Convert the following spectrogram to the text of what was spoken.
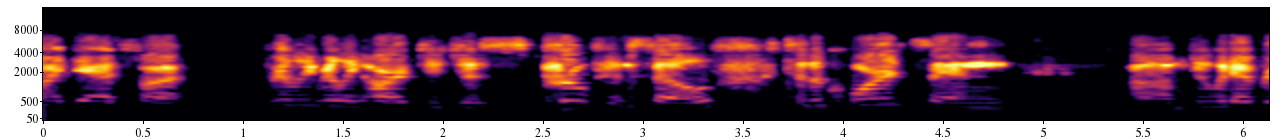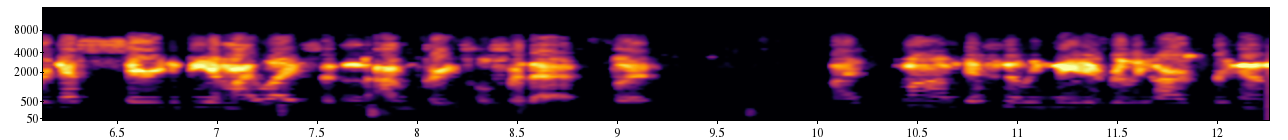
my dad fought really, really hard to just prove himself to the courts and um, do whatever necessary to be in my life, and I'm grateful for that. But my mom definitely made it really hard for him.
